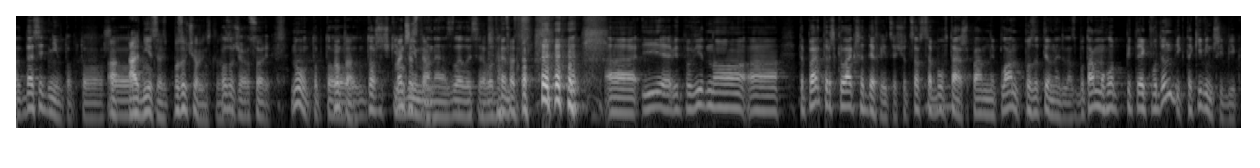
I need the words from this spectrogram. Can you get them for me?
Е, 10 днів, тобто, що. А, а ні, це позавчора він сказав. Позавчора, сорі. Ну, тобто, Ну, так. трошечки Менше дні в мене злилися в один. Е, І відповідно е, тепер трішки легше дихається, що це все був теж певний план позитивний для нас. Бо там могло б піти як в один бік, так і в інший бік.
